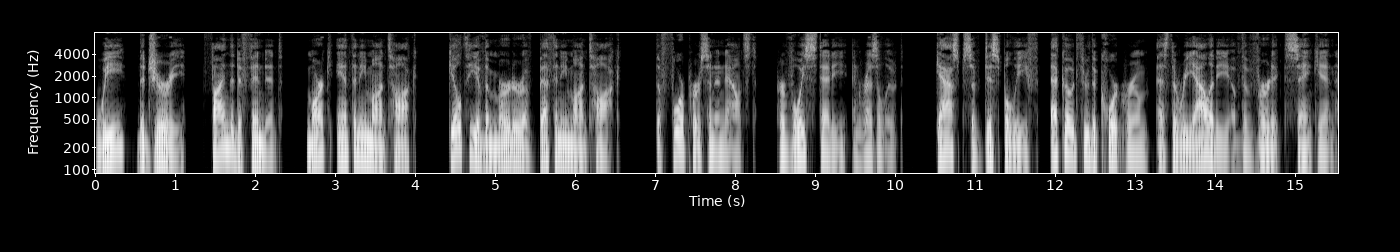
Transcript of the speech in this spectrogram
We, the jury, find the defendant, Mark Anthony Montauk, guilty of the murder of Bethany Montauk, the foreperson announced, her voice steady and resolute. Gasps of disbelief echoed through the courtroom as the reality of the verdict sank in.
